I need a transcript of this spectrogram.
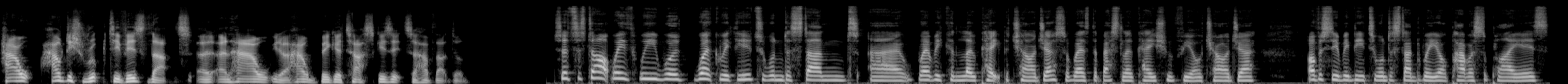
How how disruptive is that, and how you know how big a task is it to have that done? So to start with, we would work with you to understand uh, where we can locate the charger. So where's the best location for your charger? Obviously, we need to understand where your power supply is.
